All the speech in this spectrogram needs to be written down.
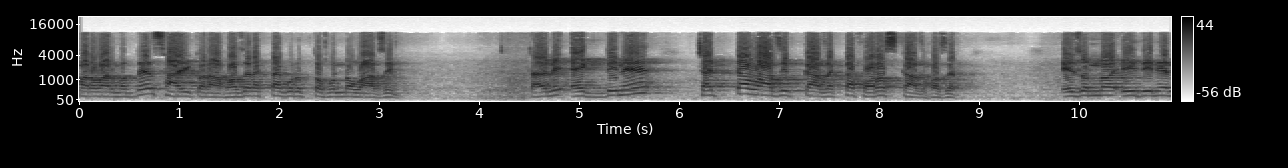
মারোয়ার মধ্যে সাই করা হজের একটা গুরুত্বপূর্ণ ওয়াজিব। তাহলে একদিনে ওয়াজিব কাজ, একটা ফরজ কাজ এই জন্য এই দিনের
